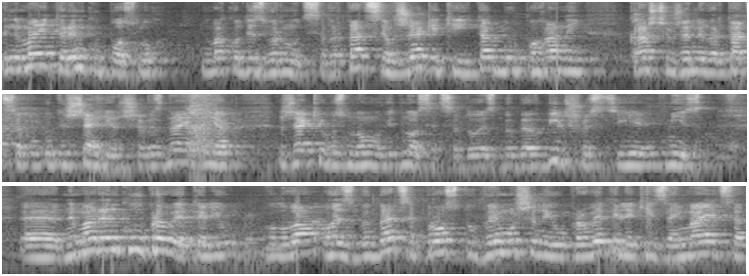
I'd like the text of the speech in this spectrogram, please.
Ви не маєте ринку послуг, нема куди звернутися. Вертатися в ЖЕК, який і так був поганий, краще вже не вертатися, бо буде ще гірше. Ви знаєте, як ЖЕКи в основному відносяться до ОСББ в більшості міст. Е, нема ринку управителів. Голова ОСББ це просто вимушений управитель, який займається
